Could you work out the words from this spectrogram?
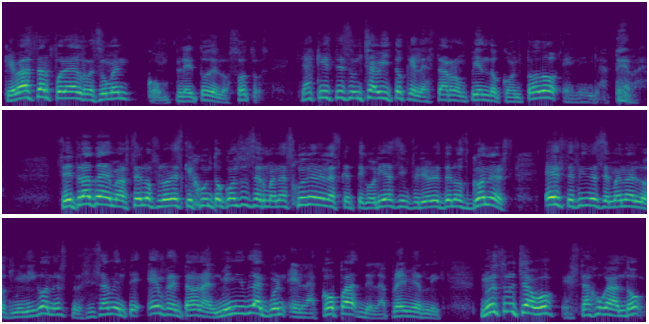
que va a estar fuera del resumen completo de los otros, ya que este es un chavito que la está rompiendo con todo en Inglaterra. Se trata de Marcelo Flores que junto con sus hermanas juegan en las categorías inferiores de los Gunners. Este fin de semana los Mini Gunners precisamente enfrentaron al Mini Blackburn en la Copa de la Premier League. Nuestro chavo está jugando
